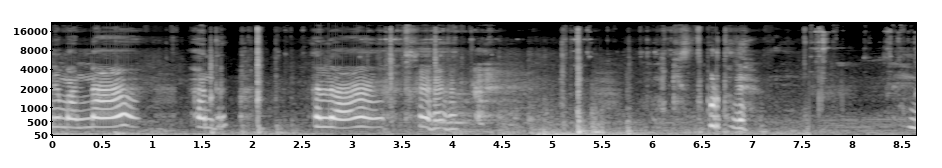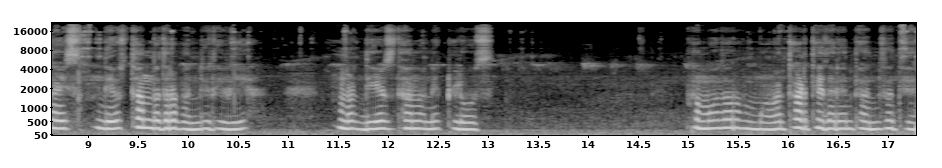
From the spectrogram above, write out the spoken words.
ನಿಮ್ಮ ಅಣ್ಣ ಅಂದರು ಅಲ್ವಾ ಬಿಡ್ತದೆ. ಗೈಸ್ ದೇವಸ್ಥಾನದ ಹತ್ರ ಬಂದಿದ್ದೀವಿ. ಮತ್ತು ದೇವಸ್ಥಾನನೇ ಕ್ಲೋಸ್ ಪ್ರಮೋದ್ ಅವರು ಮಾತಾಡ್ತಿದ್ದಾರೆ ಅಂತ ಅನ್ಸುತ್ತೆ.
